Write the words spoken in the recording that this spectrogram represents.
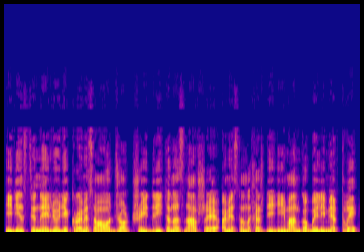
Единственные люди, кроме самого Джорджа и Дритона, знавшие о местонахождении Манго, были мертвы,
